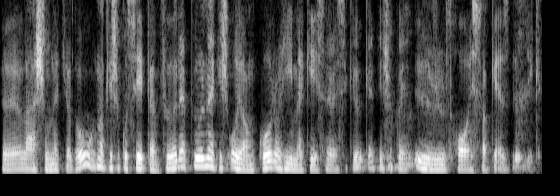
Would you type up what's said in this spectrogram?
lássunk neki a dolgoknak, és akkor szépen fölrepülnek, és olyankor a hímek észreveszik őket, és akkor egy őrült hajsza kezdődik.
